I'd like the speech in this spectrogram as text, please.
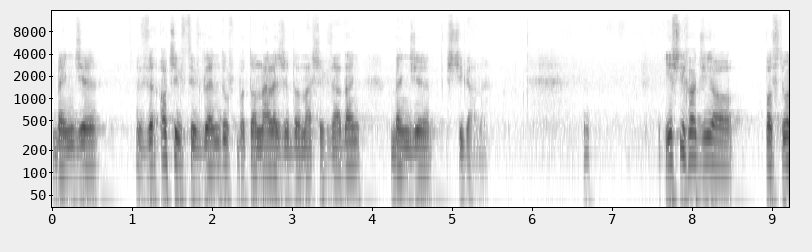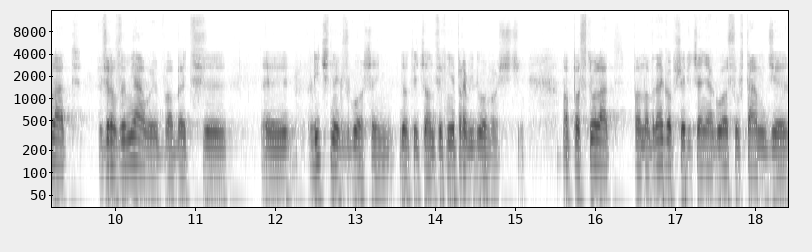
będzie z oczywistych względów, bo to należy do naszych zadań, będzie ścigane. Jeśli chodzi o postulat zrozumiały wobec y, y, licznych zgłoszeń dotyczących nieprawidłowości, o postulat ponownego przeliczenia głosów tam, gdzie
